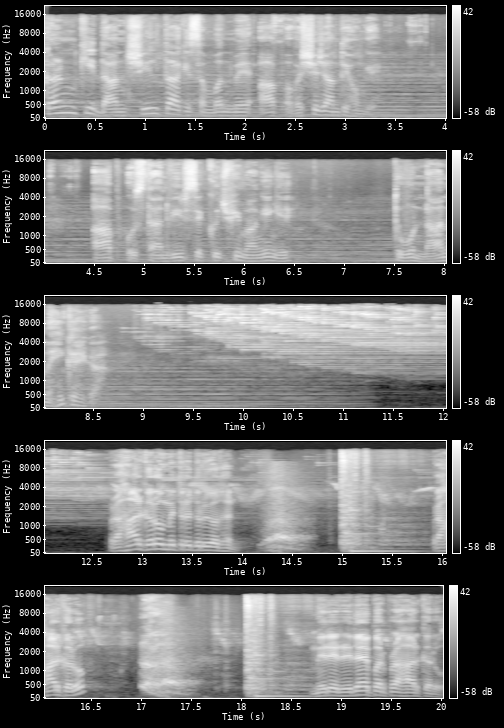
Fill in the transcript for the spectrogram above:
कर्ण की दानशीलता के संबंध में आप अवश्य जानते होंगे। आप उस दानवीर से कुछ भी मांगेंगे तो वो ना नहीं कहेगा। प्रहार करो मित्र दुर्योधन। प्रहार करो। मेरे हृदय पर प्रहार करो।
